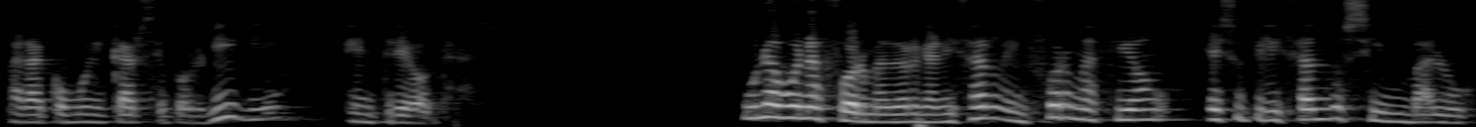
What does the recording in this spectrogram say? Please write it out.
para comunicarse por vídeo, entre otras. Una buena forma de organizar la información es utilizando Simbaloo.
